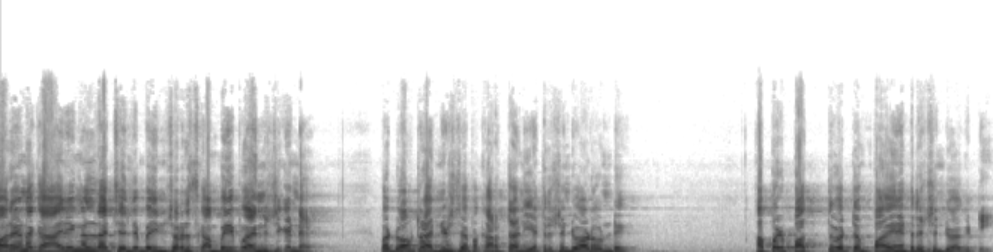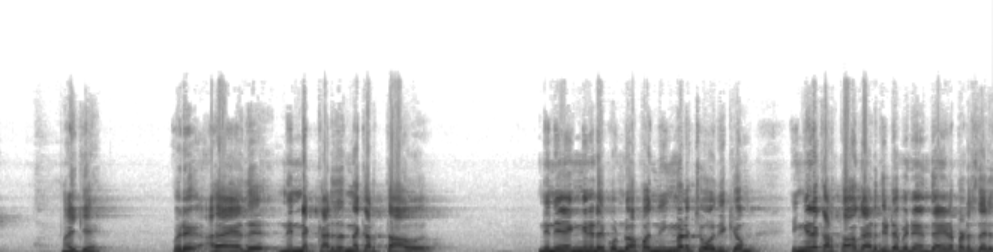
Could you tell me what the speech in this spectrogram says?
പറയണ കാര്യങ്ങളുടെ ചെല്ലുമ്പോൾ ഇൻഷുറൻസ് കമ്പനി പോയി അന്വേഷിക്കണ്ടേ? അപ്പോൾ ഡോക്ടർ അന്വേഷിച്ചപ്പോൾ കറക്റ്റാണ് എട്ട് ലക്ഷം രൂപയുടെ ഉണ്ട്. അപ്പോൾ പത്ത് വട്ടം പതിനെട്ട് ലക്ഷം രൂപ കിട്ടി. നോക്കിയേ ഒരു അതായത് നിന്നെ കരുതുന്ന കർത്താവ് നിന്നെ എങ്ങനെയാണ് കൊണ്ടു അപ്പം നിങ്ങൾ ചോദിക്കും ഇങ്ങനെ കർത്താവ് കരുതിയിട്ട് പിന്നെ എന്തായാലും പെടസ്ഥയിൽ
